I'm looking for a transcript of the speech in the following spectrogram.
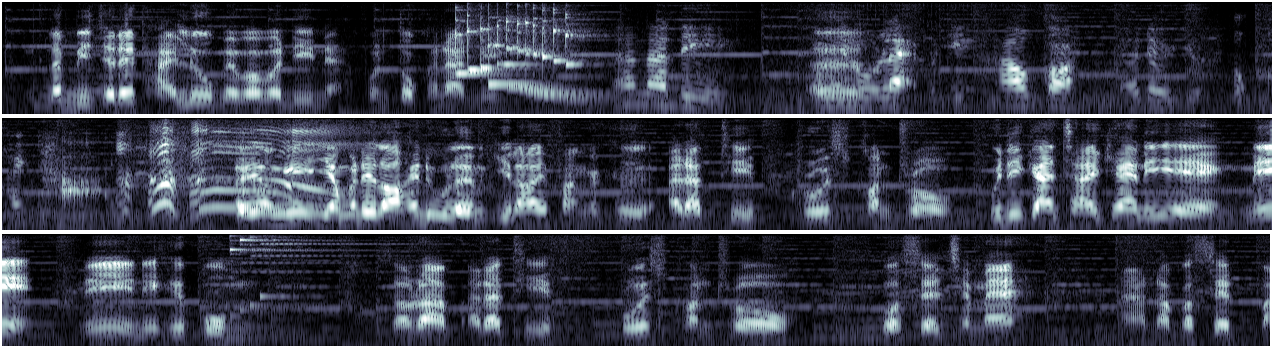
ๆแล้วบีจะได้ถ่ายรูปไหมว่าวันนี้เนี่ยฝนตกขนาดนี้ นั่นน่ะดี เออ ไม่รู้แหละไปกินข้าวก่อนแล้วเดี๋ยวหยุดตกค่อยถ่ายเฮ้ยอย่างนี้ยังไม่ได้ลองให้ดูเลย เมื่อกี้เล่าให้ฟังก็คือ adaptive cruise control วิธีการใช้แค่นี้เอง นี่ นี่ นี่คือปุ่มสำหรับ adaptive cruise control กดเสร็จใช่ไหมอ่าเราก็เซตไป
